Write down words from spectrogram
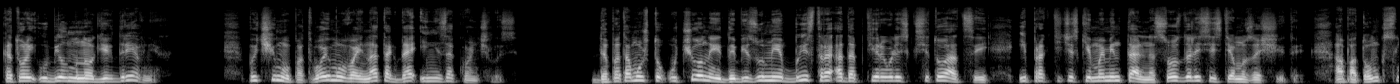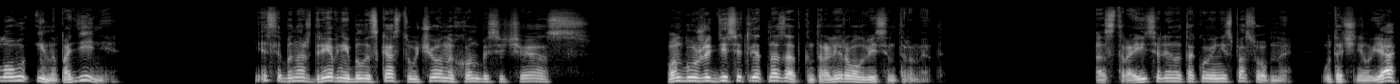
который убил многих древних. Почему, по-твоему, война тогда и не закончилась? Да потому что ученые до безумия быстро адаптировались к ситуации и практически моментально создали систему защиты, а потом, к слову, и нападение. Если бы наш древний был из касты ученых, он бы сейчас... Он бы уже 10 лет назад контролировал весь интернет. А строители на такое не способны, уточнил я,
